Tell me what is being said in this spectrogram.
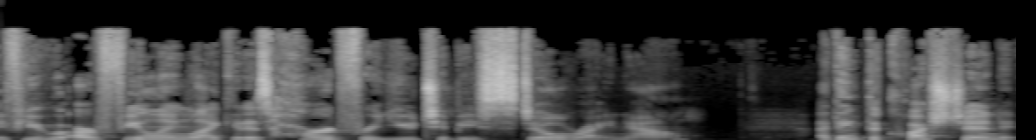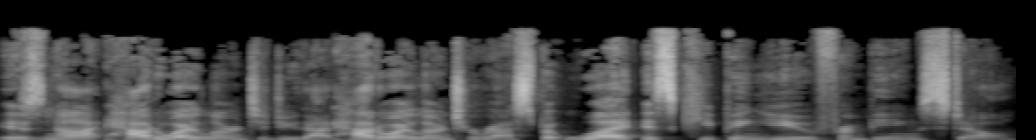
if you are feeling like it is hard for you to be still right now, I think the question is not how do I learn to do that? How do I learn to rest? But what is keeping you from being still?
